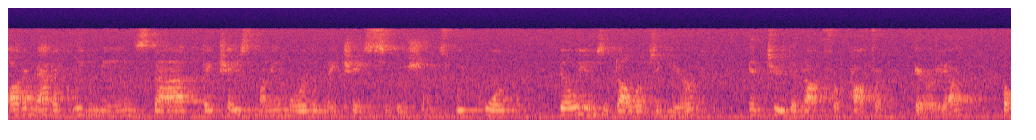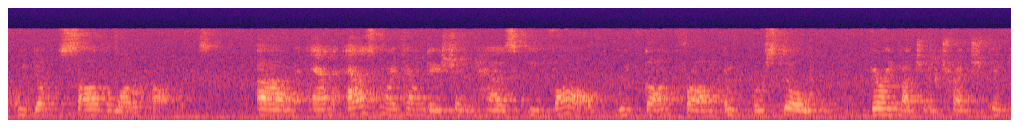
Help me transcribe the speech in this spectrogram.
automatically means that they chase money more than they chase solutions. We pour billions of dollars a year into the not-for-profit area, but we don't solve a lot of problems. Um, and as my foundation has evolved, we've gone from, and we're still very much entrenched in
